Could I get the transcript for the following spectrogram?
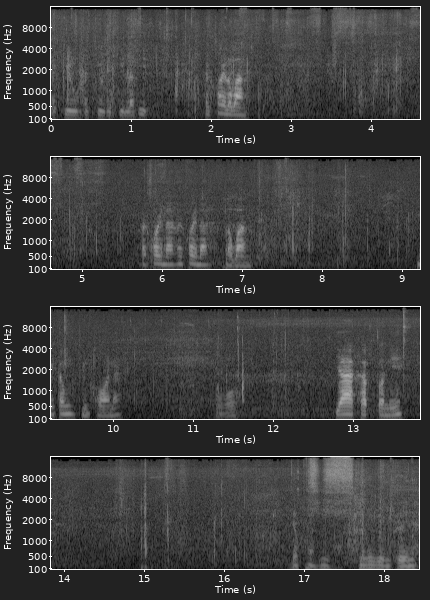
ตะคิวตะคิวจะกินแล้วพี่ค่อยๆระวัง ค่อยๆนะ ค่อยๆนะ ระวัง ไม่ต้องถึงคอนะโอ้ยากครับตอนนี้ ยกของนี่ไม่ได้ยืนพื้นนะ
